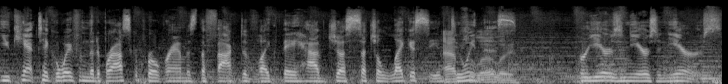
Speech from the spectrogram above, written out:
you can't take away from the Nebraska program is the fact of like they have just such a legacy of doing this for years and years and years.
